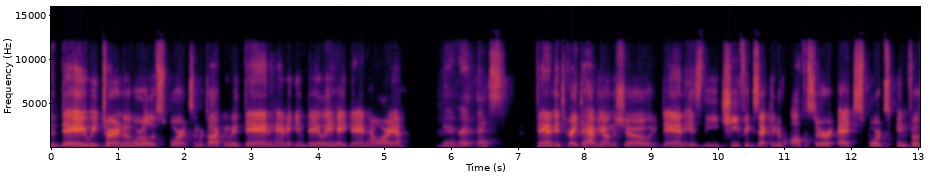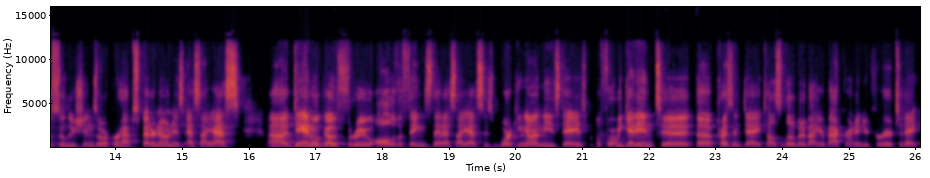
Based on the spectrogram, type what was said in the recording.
Today, we turn to the world of sports and we're talking with Dan Hannigan Daly. Hey, Dan, how are you? Doing great. Thanks. Dan, it's great to have you on the show. Dan is the Chief Executive Officer at Sports Info Solutions, or perhaps better known as SIS. Uh, Dan will go through all of the things that SIS is working on these days. But before we get into the present day, tell us a little bit about your background and your career today.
